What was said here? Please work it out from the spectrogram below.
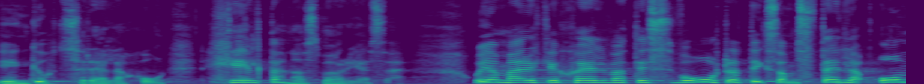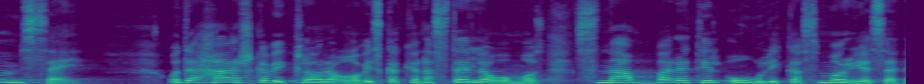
i en gudsrelation. En helt annan smörjelse. Och jag märker själv att det är svårt att liksom ställa om sig. Och det här ska vi klara av, vi ska kunna ställa om oss snabbare till olika smörjelser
